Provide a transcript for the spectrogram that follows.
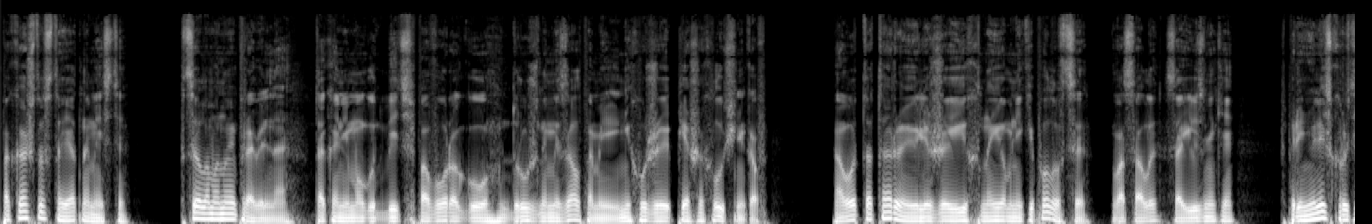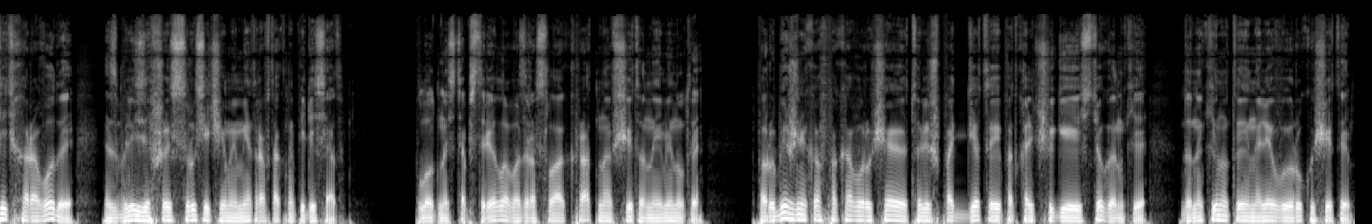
пока что стоят на месте. В целом оно и правильно, так они могут бить по ворогу дружными залпами не хуже пеших лучников. А вот татары или же их наемники-половцы, вассалы, союзники, принялись крутить хороводы, сблизившись с русичами метров так на пятьдесят. Плотность обстрела возросла кратно в считанные минуты. Порубежников пока выручают лишь поддетые под кольчуги и стеганки, да накинутые на левую руку щиты.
